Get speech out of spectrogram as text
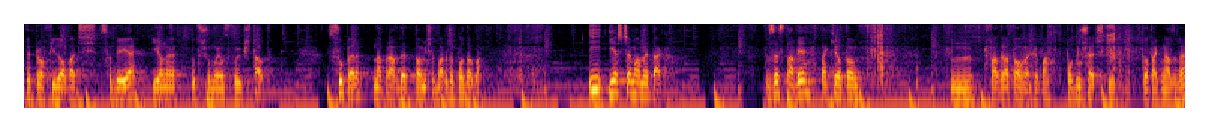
wyprofilować sobie je i one utrzymują swój kształt. Super, naprawdę to mi się bardzo podoba. I jeszcze mamy tak, w zestawie takie oto mm, kwadratowe chyba poduszeczki, to tak nazwę.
